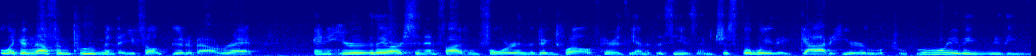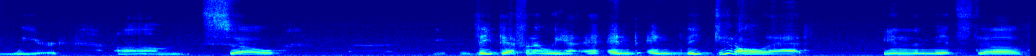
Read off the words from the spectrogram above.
like enough improvement that you felt good about, right? And here they are sitting at five and four in the Big Twelve here at the end of the season. Just the way they got here looked really, really weird. Um, so they definitely ha- and and they did all that in the midst of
